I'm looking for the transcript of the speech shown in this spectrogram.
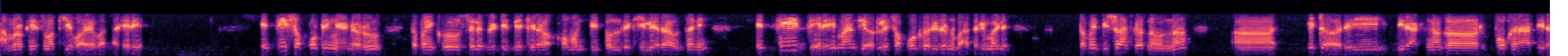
हाम्रो केसमा के भयो भन्दाखेरि यति सपोर्टिङ ह्यान्डहरू तपाईँको सेलिब्रिटी देखेर कमन पिपलदेखि लिएर हुन्छ नि यति धेरै मान्छेहरूले सपोर्ट गरिरहनु भएको छ कि मैले तपाईँ विश्वास गर्नुहुन्न इटहरी विराटनगर पोखरातिर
